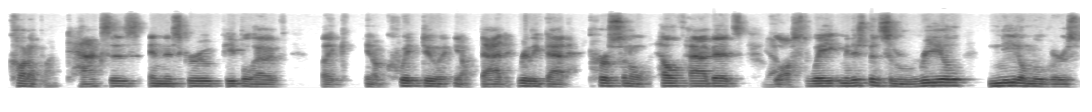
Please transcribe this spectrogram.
caught up on taxes in this group. People have like you know quit doing you know bad really bad personal health habits yep. lost weight i mean there's been some real needle movers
